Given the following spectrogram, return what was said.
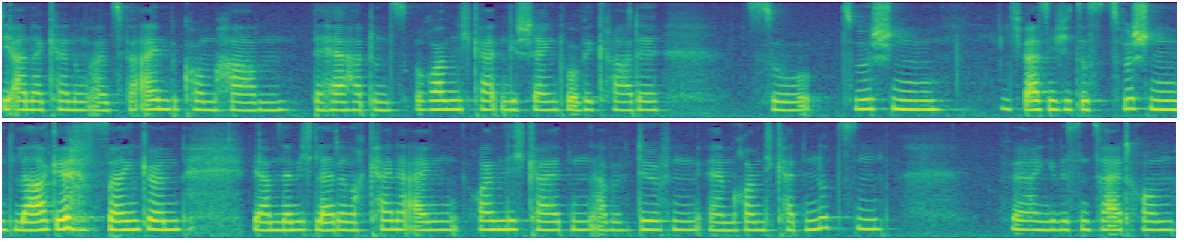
die Anerkennung als Verein bekommen haben. Der Herr hat uns Räumlichkeiten geschenkt, wo wir gerade so zwischen, ich weiß nicht, wie das Zwischenlage sein können. Wir haben nämlich leider noch keine eigenen Räumlichkeiten, aber wir dürfen ähm, Räumlichkeiten nutzen für einen gewissen Zeitraum.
